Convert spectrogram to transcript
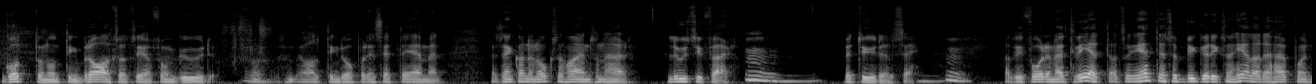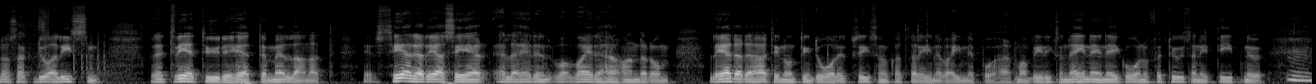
gott och någonting bra så att säga från Gud. Och allting då på det sättet är. Men, men sen kan den också ha en sån här Lucifer Mm. betydelse. Mm. Att vi får den här tvet, alltså egentligen så bygger liksom hela det här på en någon slags dualism. Den här tvetydigheten mellan att ser jag det jag ser eller är det, vad, är det här handlar om? Leder det här till någonting dåligt, precis som Katarina var inne på här, att man blir liksom nej, nej, nej, gå nu för tusan inte dit nu. Mm.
